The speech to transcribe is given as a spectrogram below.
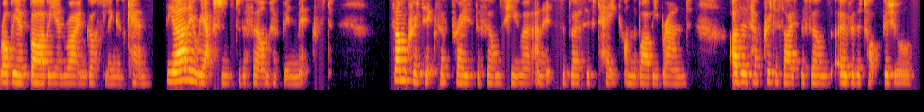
Robbie as Barbie and Ryan Gosling as Ken. The early reactions to the film have been mixed. Some critics have praised the film's humour and its subversive take on the Barbie brand. Others have criticised the film's over the top visuals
